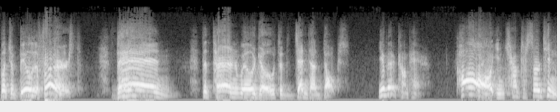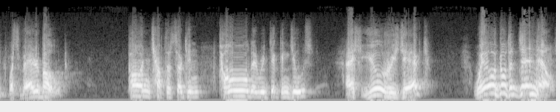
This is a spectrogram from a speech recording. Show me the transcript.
but to build it first. Then the turn will go to the Gentile dogs. You better compare. Paul in chapter 13 was very bold. Paul in chapter 13 told the rejecting Jews, as you reject, we'll go to the Gentiles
